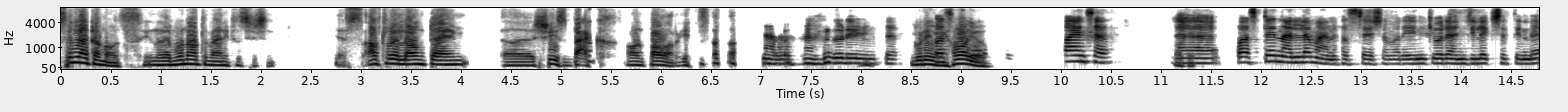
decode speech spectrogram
സിമില കണ്ണോസ് ഇന്നത്തെ മൂന്നാമത്തെ manifestation yes after a long time she's back on power yes good evening sir good evening how you fine sir Okay. First നല്ല മാനിഫെസ്റ്റേഷൻ പറയാം എനിക്ക് ഒരു അഞ്ചു ലക്ഷത്തിന്റെ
